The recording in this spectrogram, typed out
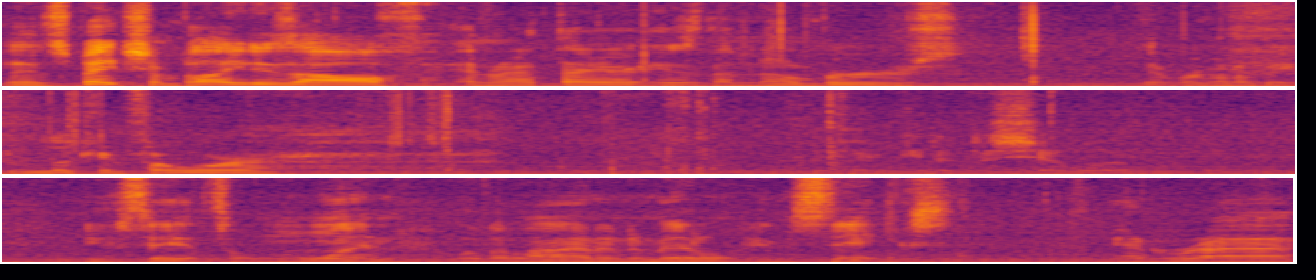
The inspection plate is off, and right there is the numbers that we're gonna be looking for. If I can get it to show up. You can see it's a one with a line in the middle and six. And right,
